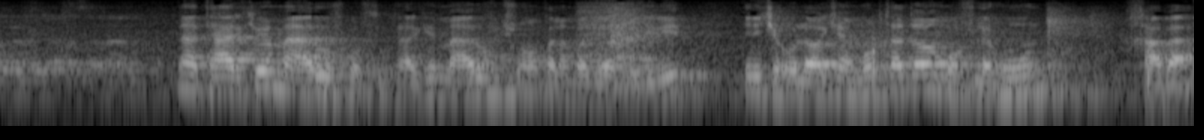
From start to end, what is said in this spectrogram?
مولایکه مثلا نه ترکیب معروف گفتیم. ترکیب معروف که شما فعلا باید یاد بگیرید. اینی که اولاکه مبتدا مفلحون خبر.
